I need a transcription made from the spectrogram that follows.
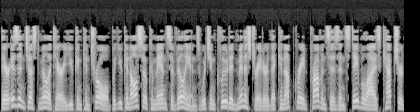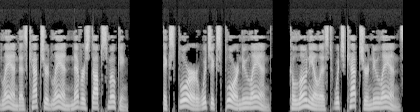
There isn't just military you can control but you can also command civilians which include administrator that can upgrade provinces and stabilize captured land as captured land never stop smoking. Explorer which explore new land. Colonialist which capture new lands.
